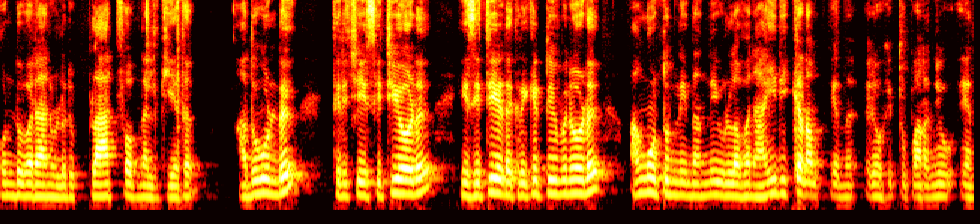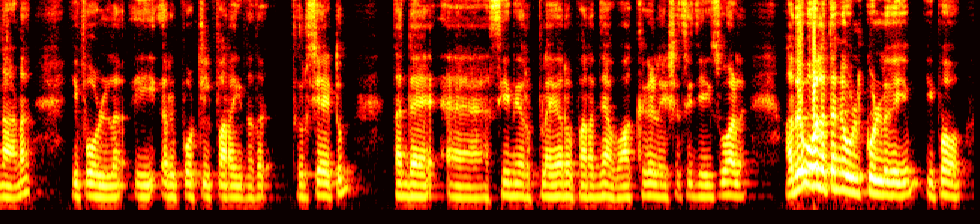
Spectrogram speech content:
കൊണ്ടുവരാനുള്ളൊരു പ്ലാറ്റ്ഫോം നൽകിയത്. അതുകൊണ്ട് തിരിച്ച് ഈ സിറ്റിയോട് ഈ സിറ്റിയുടെ ക്രിക്കറ്റ് ടീമിനോട് അങ്ങോട്ടും നീ നന്ദിയുള്ളവനായിരിക്കണം എന്ന് രോഹിത് പറഞ്ഞു എന്നാണ് ഇപ്പോൾ ഈ റിപ്പോർട്ടിൽ പറയുന്നത്. തീർച്ചയായിട്ടും തന്റെ സീനിയർ പ്ലെയർ പറഞ്ഞ വാക്കുകൾ യശസ്വി ജയ്സ്വാൾ അതുപോലെ തന്നെ ഉൾക്കൊള്ളുകയും ഇപ്പോൾ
